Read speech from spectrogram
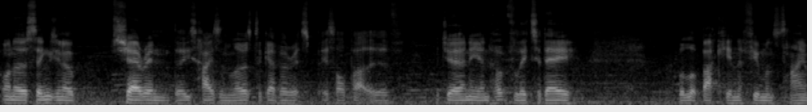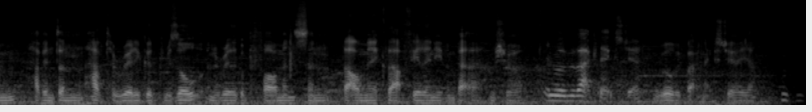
one of those things, you know, sharing these highs and lows together. It's it's all part of the journey, and hopefully today we'll look back in a few months' time, having done have a really good result and a really good performance, and that'll make that feeling even better. I'm sure. And we'll be back next year. We'll be back next year. Yeah.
